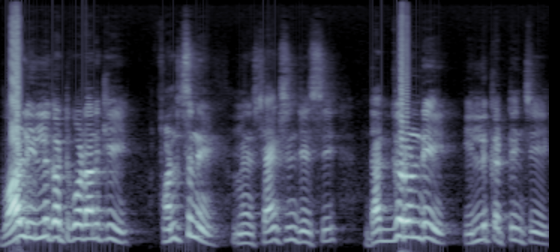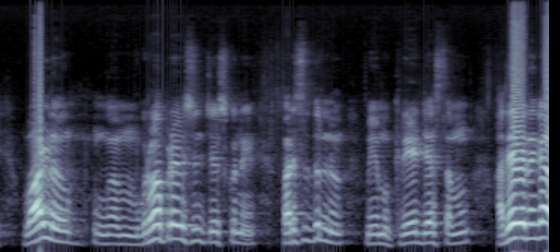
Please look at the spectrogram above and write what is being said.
వాళ్ళు ఇల్లు కట్టుకోవడానికి ఫండ్స్ని మేము శాంక్షన్ చేసి దగ్గరుండి ఇల్లు కట్టించి వాళ్ళు గృహప్రవేశం చేసుకునే పరిస్థితులను మేము క్రియేట్ చేస్తాము. అదేవిధంగా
